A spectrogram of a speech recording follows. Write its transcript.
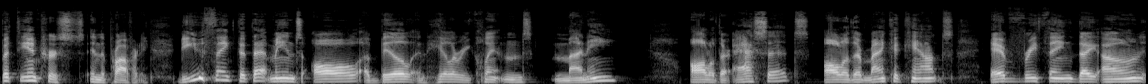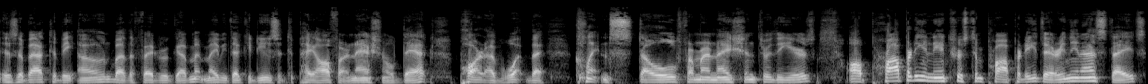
but the interests in the property. Do you think that that means all of Bill and Hillary Clinton's money, all of their assets, all of their bank accounts, everything they own is about to be owned by the federal government. Maybe they could use it to pay off our national debt, part of what the Clintons stole from our nation through the years. All property and interest in property that are in the United States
